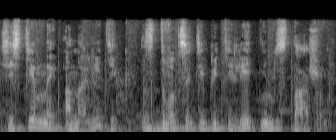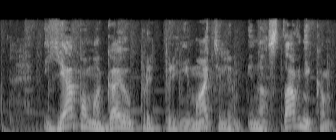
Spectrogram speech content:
Системный аналитик с 25-летним стажем – я помогаю предпринимателям и наставникам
